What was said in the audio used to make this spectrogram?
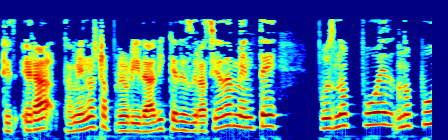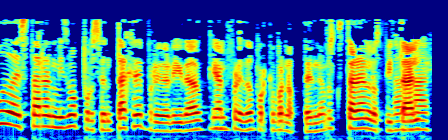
que era también nuestra prioridad y que desgraciadamente pues no puede, no pudo estar al mismo porcentaje de prioridad que mm. Alfredo, porque bueno, teníamos que estar en el hospital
